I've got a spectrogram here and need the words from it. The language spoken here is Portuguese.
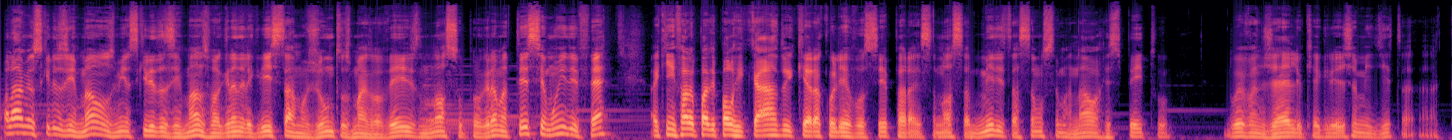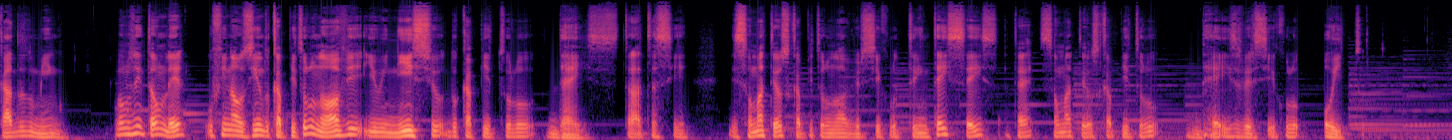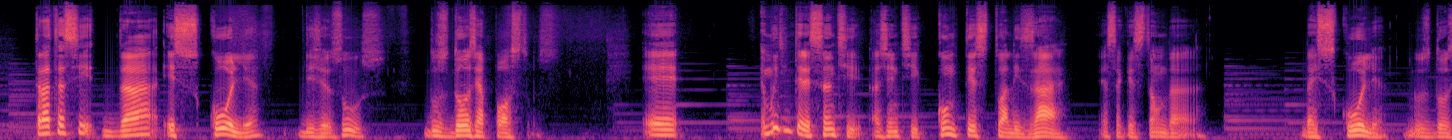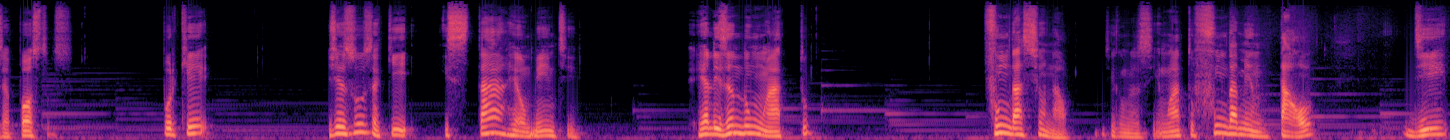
Olá, meus queridos irmãos, minhas queridas irmãs, uma grande alegria estarmos juntos mais uma vez no nosso programa Testemunho de Fé. Aqui quem fala é o Padre Paulo Ricardo e quero acolher você para essa nossa meditação semanal a respeito do Evangelho que a igreja medita a cada domingo. Vamos então ler o finalzinho do capítulo 9 e o início do capítulo 10. Trata-se de São Mateus, capítulo 9, versículo 36, até São Mateus, capítulo 10, versículo 8. Trata-se da escolha de Jesus dos doze apóstolos. É, é muito interessante a gente contextualizar essa questão da, da escolha dos doze apóstolos, porque Jesus aqui está realmente realizando um ato fundacional, digamos assim, um ato fundamental de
